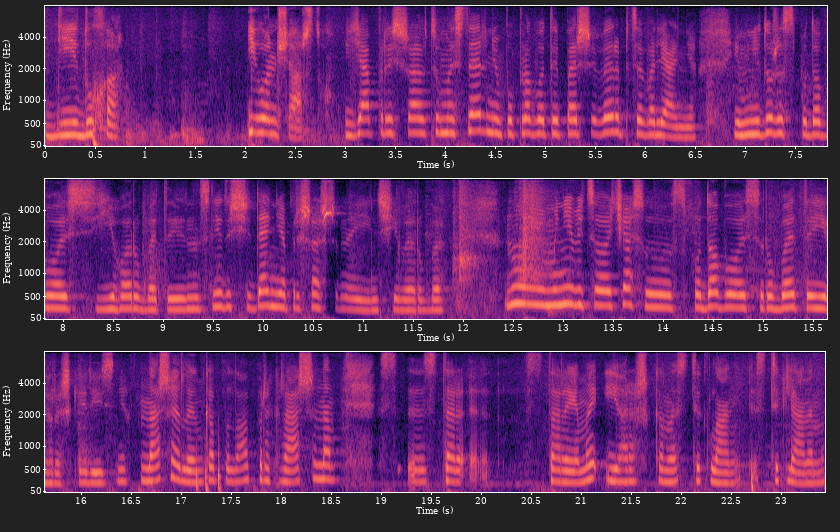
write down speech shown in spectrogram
дідуха і гончарство. Я прийшла в цю майстерню попробувати перший вироб це валяння. І мені дуже сподобалось його робити. І на слідуючий день я прийшла ще на інші вироби. Ну і мені від цього часу сподобалось робити іграшки різні. Наша ялинка була прикрашена старими іграшками стекляними.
